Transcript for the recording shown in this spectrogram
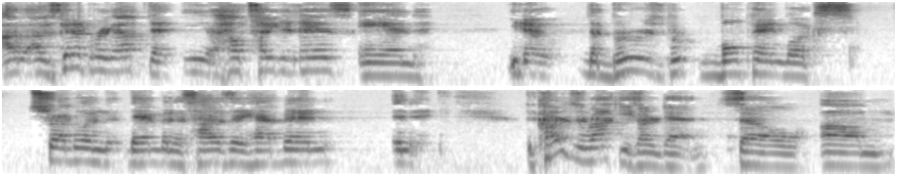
I, I was going to bring up that you know how tight it is, and you know the Brewers bullpen looks struggling. They haven't been as hot as they have been, and the Cards and Rockies aren't dead. So um,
